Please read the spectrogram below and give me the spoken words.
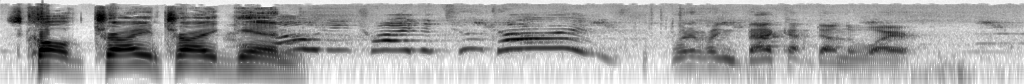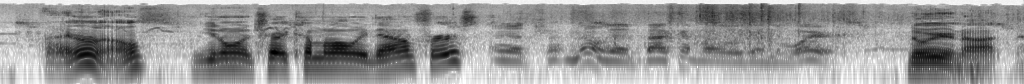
It's called try and try again. Oh, he tried it two times. What if I can back up down the wire? I don't know. You don't want to try coming all the way down first? I'm gonna try, no, I'm gonna back up all the way down the wire. No, you're not.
